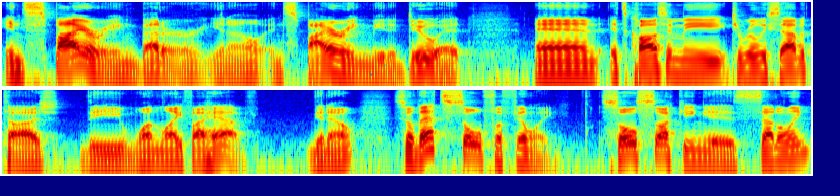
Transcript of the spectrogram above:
inspiring, better, you know, inspiring me to do it. And it's causing me to really sabotage the one life I have, you know? So that's soul fulfilling. Soul sucking is settling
